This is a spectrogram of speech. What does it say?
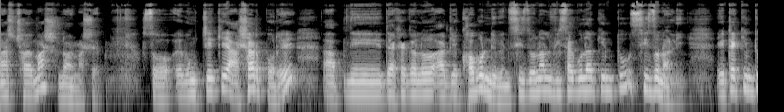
মাস, ছয় মাস, নয় মাসের। সো এবং চেকে আসার পরে আপনি দেখা গেল আগে খবর নেবেন সিজনাল ভিসাগুলা কিন্তু সিজনালি এটা কিন্তু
